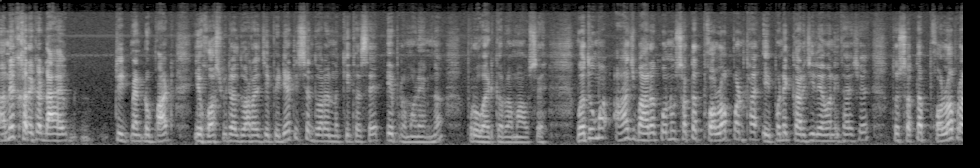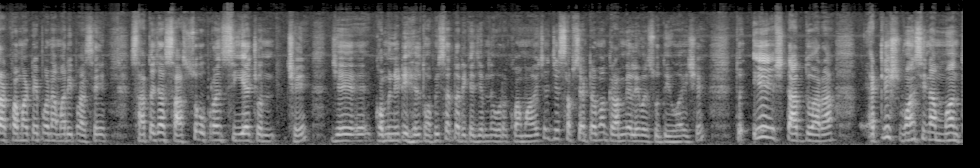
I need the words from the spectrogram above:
અને ખરેખર ડાય ટ્રીટમેન્ટનો પાર્ટ એ હોસ્પિટલ દ્વારા જે પીડિયાટિશિયન દ્વારા નક્કી થશે એ પ્રમાણે એમને પ્રોવાઈડ કરવામાં આવશે. વધુમાં આ જ બાળકોનું સતત ફોલોઅપ પણ થાય, એ પણ એક કાળજી લેવાની થાય છે. તો સતત ફોલોઅપ રાખવા માટે પણ અમારી પાસે સાત હજાર સાતસો ઉપરાંત સીએચઓ છે, જે કોમ્યુનિટી હેલ્થ ઓફિસર તરીકે જેમને ઓળખવામાં આવે છે, જે સબસેન્ટરમાં ગ્રામ્ય લેવલ સુધી હોય છે. તો એ સ્ટાફ દ્વારા at least once in a month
